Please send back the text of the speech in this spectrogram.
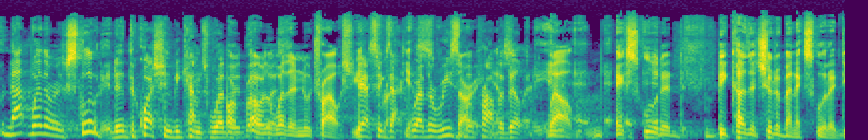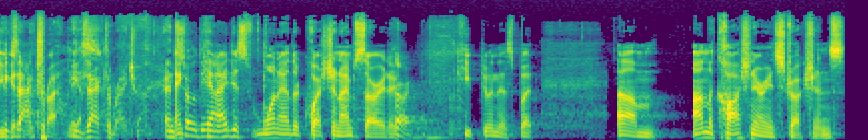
not whether excluded the question becomes whether Or, or was- whether a new trial should. Yes, correct, exactly, yes. whether reasonable Sorry, yes. probability. And- Well, excluded because it should have been excluded. Do you get a new exactly trial? Yes. exactly right John. and, And so the can I just, one other question, I'm sorry to Sorry. Keep doing this, but um, on the cautionary instructions,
